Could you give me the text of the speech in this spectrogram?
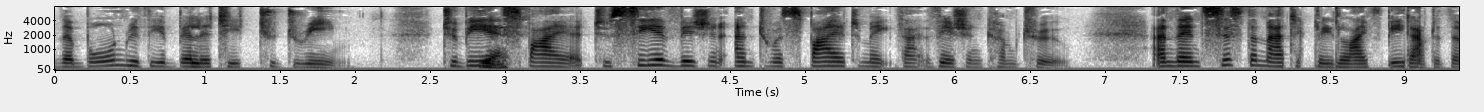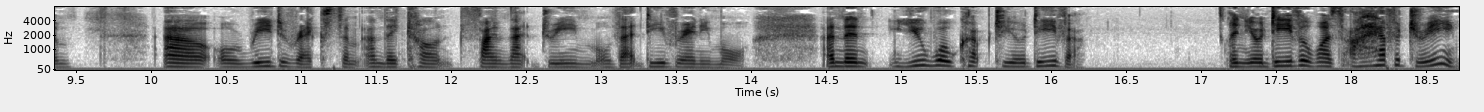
They're born with the ability to dream, to be Yes. inspired, to see a vision and to aspire to make that vision come true. And then systematically life beat out of them uh, or redirects them and they can't find that dream or that diva anymore. And then you woke up to your diva. And your diva was, I have a dream.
